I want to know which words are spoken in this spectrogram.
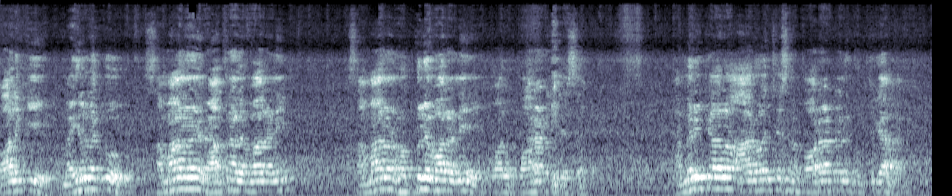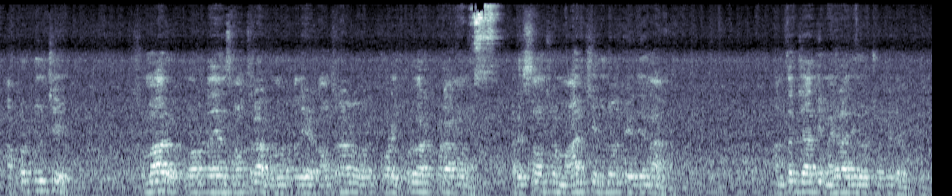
వాళ్ళకి మహిళలకు సమానమైన వేతనాలు ఇవ్వాలని సమానమైన హక్కులు ఇవ్వాలని వాళ్ళు పోరాటం చేశారు. అమెరికాలో ఆ రోజు చేసిన పోరాటానికి గుర్తుగా అప్పటి నుంచి సుమారు నూట పదిహేను సంవత్సరాలు నూట పదిహేడు సంవత్సరాల వరకు కూడా ఇప్పటి వరకు కూడా ప్రతి సంవత్సరం మార్చి ఎనిమిదవ తేదీన అంతర్జాతీయ మహిళా దినోత్సవం జరుగుతుంది.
